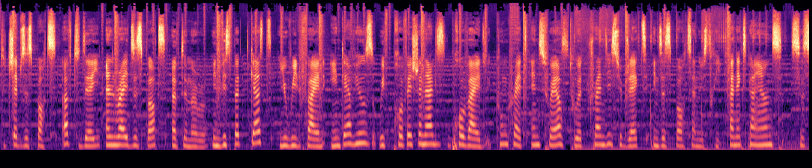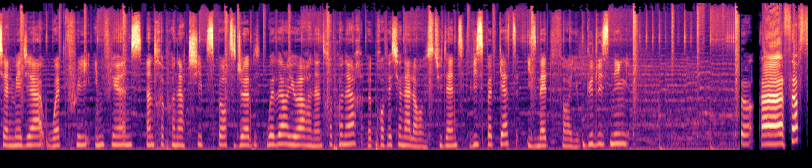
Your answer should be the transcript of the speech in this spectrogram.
to shape the sports of today and write the sports of tomorrow. In this podcast, you will find interviews with professionals who provide concrete answers to a trendy subject in the sports industry. Fan experience, social media, Web3 influence, entrepreneurship, sports jobs. Whether you are an entrepreneur, a professional, or a student, this podcast is made for you. Good listening. So, uh, first,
